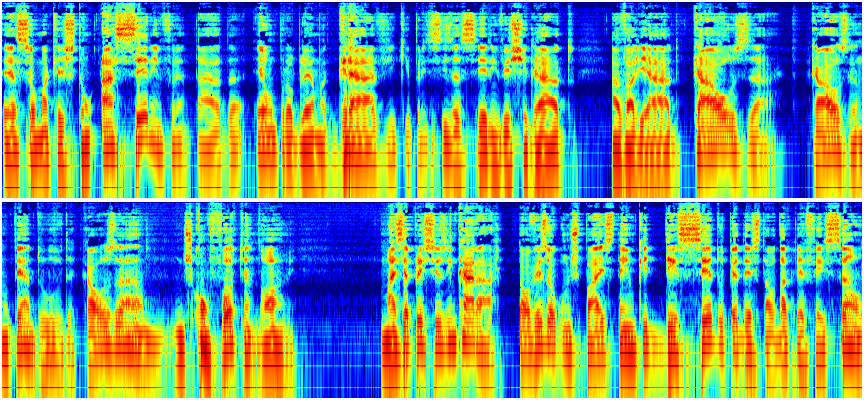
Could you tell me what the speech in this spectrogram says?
essa é uma questão a ser enfrentada, é um problema grave que precisa ser investigado, avaliado, causa, causa, não tenha dúvida, causa um desconforto enorme mas é preciso encarar. Talvez alguns pais tenham que descer do pedestal da perfeição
